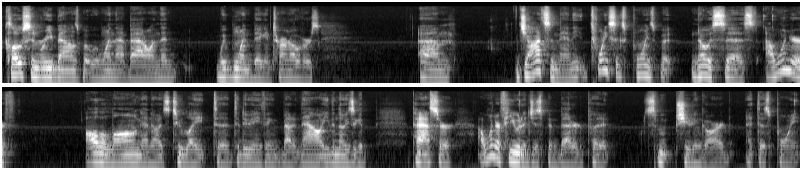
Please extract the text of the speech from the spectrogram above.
close in rebounds, but we won that battle, and then we won big in turnovers. Um, Johnson, man, he, 26 points, but no assists. I wonder if all along, I know it's too late to, to do anything about it now, even though he's a good passer. I wonder if he would have just been better to put it shooting guard at this point.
